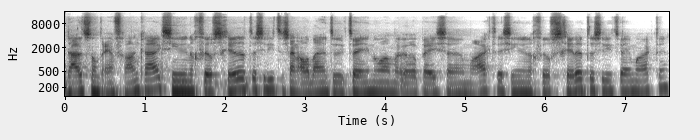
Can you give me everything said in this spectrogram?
Duitsland en Frankrijk. Zien jullie nog veel verschillen tussen die? Het zijn allebei natuurlijk twee enorme Europese markten. Zien jullie nog veel verschillen tussen die twee markten?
